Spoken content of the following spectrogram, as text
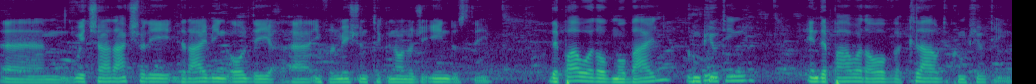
um, which are actually driving all the uh, information technology industry: the power of mobile computing and the power of cloud computing.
